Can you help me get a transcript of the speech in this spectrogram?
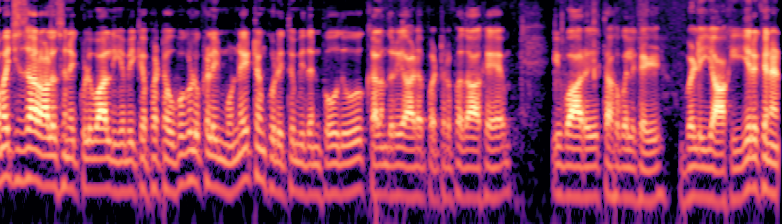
அமைச்சுசார் ஆலோசனைக் குழுவால் நியமிக்கப்பட்ட உபகுழுக்களின் முன்னேற்றம் குறித்தும் இதன் போது கலந்துரையாடப்பட்டிருப்பதாக இவ்வாறு தகவல்கள் வெளியாகி இருக்கின்றன.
